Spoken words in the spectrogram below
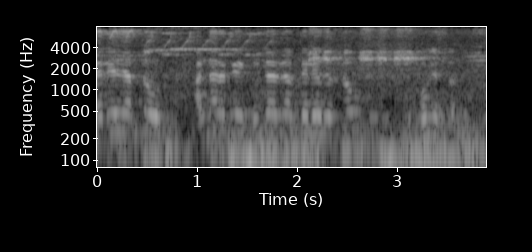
తెలియజేస్తూ అందరికీ కృతజ్ఞతలు తెలియజేస్తూ ముగిస్తుంది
